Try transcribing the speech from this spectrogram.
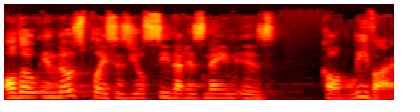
Although in those places you'll see that his name is called Levi.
